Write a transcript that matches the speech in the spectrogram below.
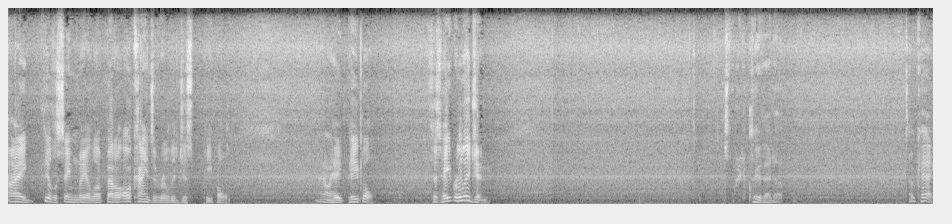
I feel the same way about all kinds of religious people. I don't hate people. I just hate religion. Just want to clear that up. Okay.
